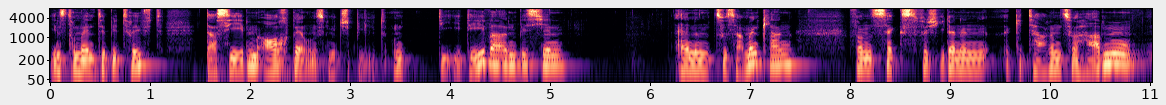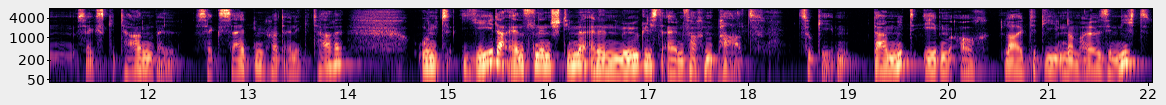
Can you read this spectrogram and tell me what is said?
Instrumente betrifft, dass sie eben auch bei uns mitspielt. Und die Idee war ein bisschen, einen Zusammenklang von sechs verschiedenen Gitarren zu haben. Sechs Gitarren, weil sechs Seiten hat eine Gitarre. Und jeder einzelnen Stimme einen möglichst einfachen Part zu geben, damit eben auch Leute, die normalerweise nicht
